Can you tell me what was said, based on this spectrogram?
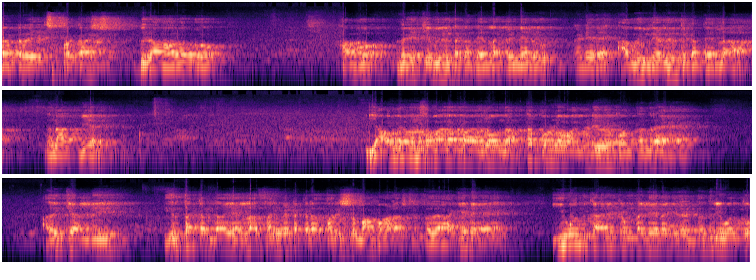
ಡಾಕ್ಟರ್ ಎಚ್ ಪ್ರಕಾಶ್ ಬಿರಾವರವರು ಹಾಗೂ ವೇದಿಕೆ ಮೇಲೆ ಇರ್ತಕ್ಕಂಥ ಎಲ್ಲ ಗಣ್ಯರು, ಗಣ್ಯರೇ ಹಾಗೂ ಇಲ್ಲಿ ನೆರೆದಿರ್ತಕ್ಕಂಥ ಎಲ್ಲ ನನ್ನ ಆತ್ಮೀಯರೇ. ಯಾವುದೇ ಒಂದು ಸಮಾರಂಭ ಆದರೂ ಒಂದು ಅರ್ಥಪೂರ್ಣವಾಗಿ ನಡೀಬೇಕು ಅಂತಂದ್ರೆ ಅದಕ್ಕೆ ಅಲ್ಲಿ ಇರ್ತಕ್ಕಂಥ ಎಲ್ಲ ಸಂಘಟಕರ ಪರಿಶ್ರಮ ಬಹಳಷ್ಟು ಇರ್ತದೆ. ಹಾಗೇನೆ ಈ ಒಂದು ಕಾರ್ಯಕ್ರಮದಲ್ಲಿ ಏನಾಗಿದೆ ಅಂತಂದ್ರೆ ಇವತ್ತು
